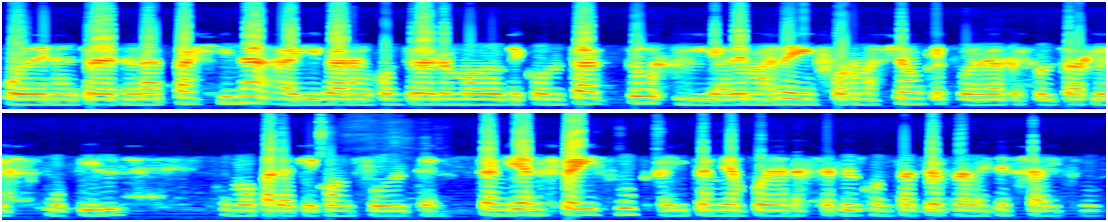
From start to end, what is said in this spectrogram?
pueden entrar en la página, ahí van a encontrar el modo de contacto y además de información que pueda resultarles útil como para que consulten. También Facebook, ahí también pueden hacer el contacto a través de Facebook.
